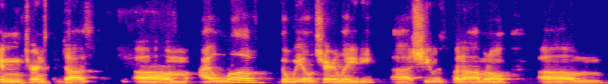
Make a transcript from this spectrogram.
fucking turns to dust. Um, I love the wheelchair lady. Uh, she was phenomenal. Um,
